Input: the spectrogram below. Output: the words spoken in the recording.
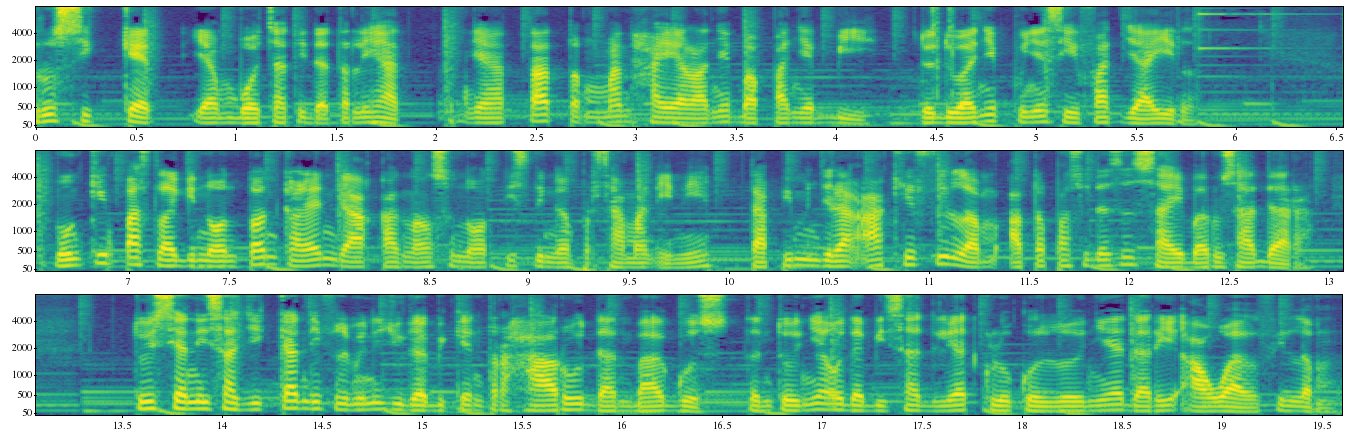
Terus si Kate yang bocah tidak terlihat, ternyata teman hayalannya bapaknya B. Dua-duanya punya sifat jahil. Mungkin pas lagi nonton kalian gak akan langsung notice dengan persamaan ini, tapi menjelang akhir film atau pas sudah selesai baru sadar. Twist yang disajikan di film ini juga bikin terharu dan bagus. Tentunya udah bisa dilihat kulu-kulunya dari awal film.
